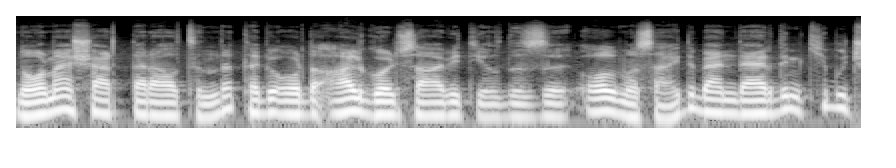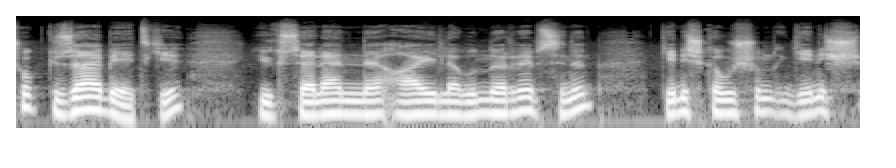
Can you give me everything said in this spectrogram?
Normal şartlar altında tabi orada Algol sabit yıldızı olmasaydı ben derdim ki bu çok güzel bir etki. Yükselenle, ayla bunların hepsinin geniş kavuşum, geniş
